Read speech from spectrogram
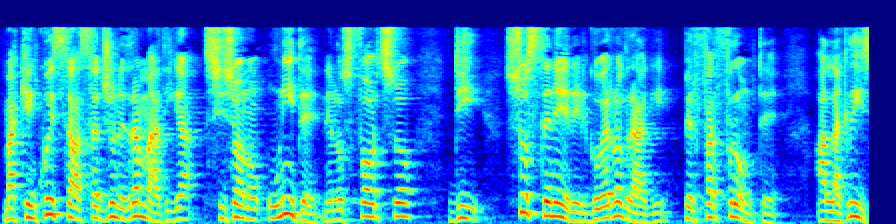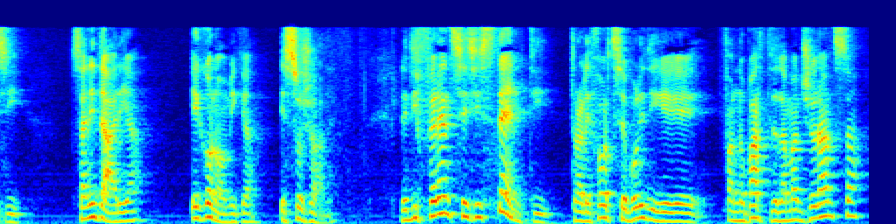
ma che in questa stagione drammatica si sono unite nello sforzo di sostenere il governo Draghi per far fronte alla crisi sanitaria, economica e sociale. Le differenze esistenti tra le forze politiche che fanno parte della maggioranza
